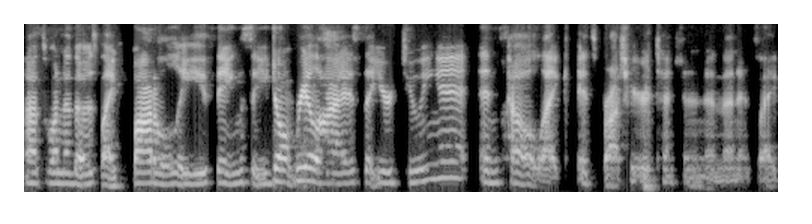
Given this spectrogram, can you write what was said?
that's one of those like bodily things that you don't realize that you're doing it until like it's brought to your attention. And then it's like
